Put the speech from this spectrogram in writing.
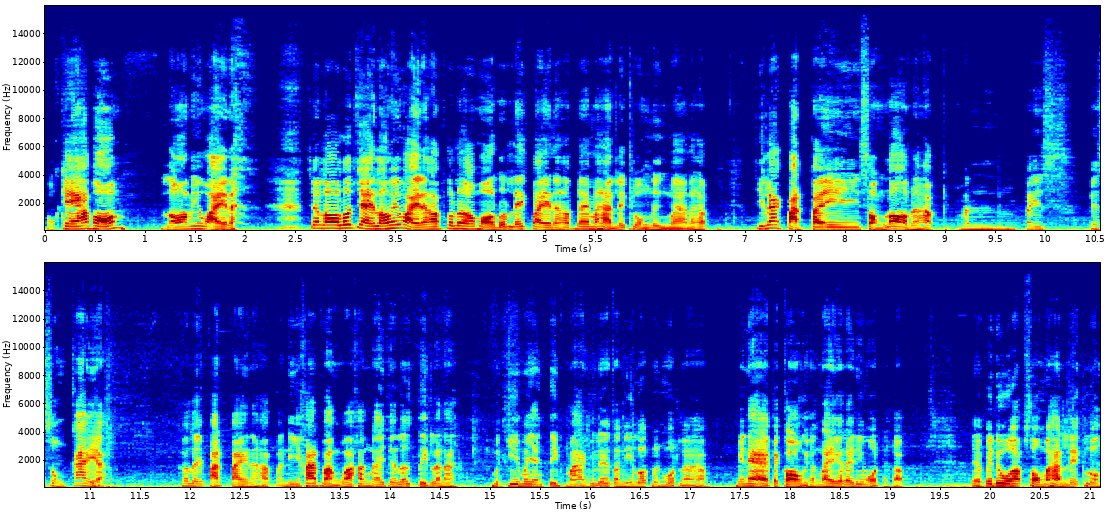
โอเคครับผม รอไม่ไหวนะ จะรอรถใหญ่รอไม่ไหวนะครับ ก็เลยเอาหมอกรถเล็กไปนะครับ ได้มหาดเล็กหลวงหนึ่งมานะครับ ทีแรกปัดไปสองรอบนะครับ มันไปไปส่งใกล้อะ ก็เลยปัดไปนะครับ อันนี้คาดหวังว่าข้างในจะเลิกติดแล้วนะ เมื่อกี้มันยังติดมากอยู่เลย ตอนนี้รถมันหมดแล้วครับ ไม่แน่ไปกองอยู่ข้างในก็ได้ที่หมดนะครับ เดี๋ยวไปดูครับส่งมหาดเล็กหลวง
